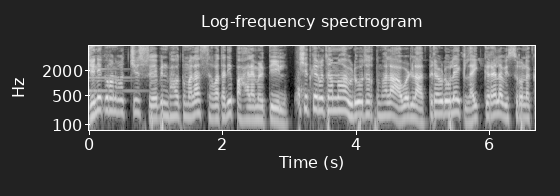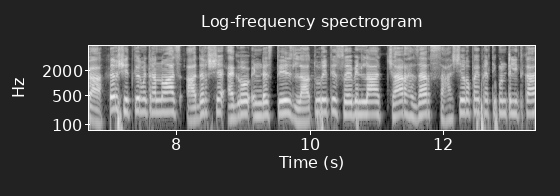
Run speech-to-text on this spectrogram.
जेणेकरून रोजचे सोयाबीन भाव तुम्हाला सर्वात आधी पाहायला मिळतील. शेतकरी मित्रांनो हा व्हिडिओ जर तुम्हाला आवडला तर या व्हिडिओला एक लाईक करायला विसरू नका. तर शेतकरी मित्रांनो आज आदर्श अॅग्रो इंडस्ट्रीज लातूर येथे सोयाबीनला चार हजार सहाशे रुपये प्रति क्विंटल इतका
